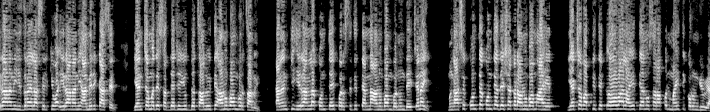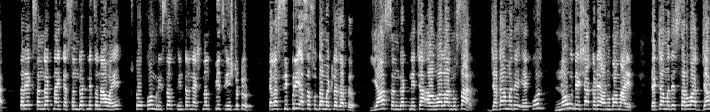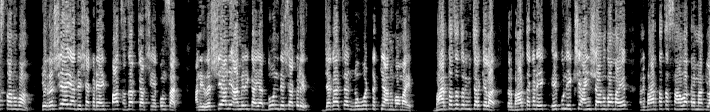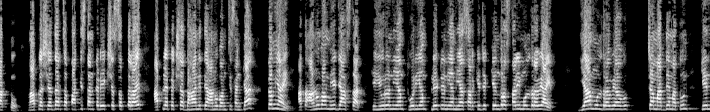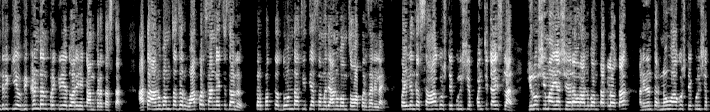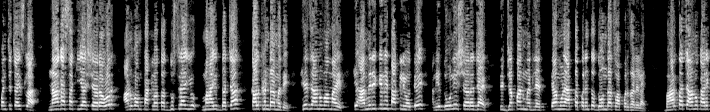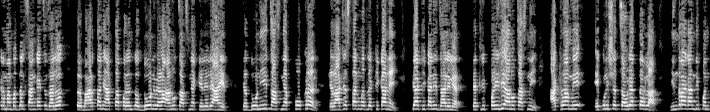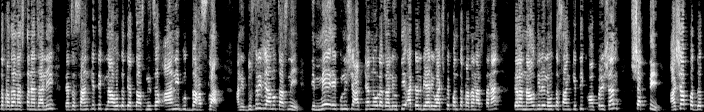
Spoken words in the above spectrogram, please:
Iran आणि Israel असेल किंवा इराण आणि अमेरिका असेल यांच्यामध्ये सध्या जे युद्ध चालू आहे ते अणुबॉम्बवर चालू आहे. कारण की इराणला कोणत्याही परिस्थितीत त्यांना अणुबॉम्ब बनवून द्यायचे नाही. मग असे कोणत्या कोणत्या देशाकडे अणुबॉम्ब आहेत याच्या बाबतीत एक अहवाल आहे त्यानुसार आपण माहिती करून घेऊया. तर एक संघटना आहे त्या संघटनेचं नाव आहे Stockholm Research International Peace Institute त्याला सिप्री असं सुद्धा म्हटलं जातं. या संघटनेच्या अहवालानुसार जगामध्ये एकूण नऊ देशाकडे अणुबॉम्ब आहेत. त्याच्यामध्ये सर्वात जास्त अणुबॉम्ब हे रशिया या देशाकडे आहेत पाच हजार चारशे एकोणसाठ. आणि रशिया आणि अमेरिका या दोन देशाकडेच जगाच्या नव्वद टक्के अणुबॉम्ब आहेत. भारताचा जर विचार केला तर भारताकडे एक, एकूण एकशे ऐंशी अणुबॉम्ब आहेत आणि भारताचा सहावा क्रमांक लागतो. आणि आपल्या शेजारचा पाकिस्तानकडे एकशे सत्तर आहेत. आपल्यापेक्षा दहाने त्या अणुबॉम्बची संख्या कमी आहे. आता अणुबॉम्ब हे जे असतात हे युरेनियम थोरियम प्लेटोनियम यासारखे जे केंद्रस्थानी मूलद्रव्य आहेत या च्या माध्यमातून केंद्रीय विखंडन प्रक्रियेद्वारे हे काम करत असतात. आता अनुभवचा जर वापर सांगायचं झालं तर फक्त दोनदाच इतिहासामध्ये अनुभवचा वापर झालेला आहे. पहिल्यांदा सहा ऑगस्ट एकोणीसशे पंचेचाळीस ला हिरोशिमा या शहरावर अणुबॉम्ब टाकला होता आणि नंतर नऊ ऑगस्ट एकोणीसशे पंचेचाळीस ला नागासाकी या शहरावर अणुबॉम्ब टाकला होता दुसऱ्या महायुद्धाच्या कालखंडामध्ये. हे जे अणुबॉम्ब आहेत हे अमेरिकेने टाकले होते आणि हे दोन्ही शहर जे आहेत ते जपान मधले आहेत. त्यामुळे आतापर्यंत दोनदाच वापर झालेला आहे. भारताच्या अणु कार्यक्रमाबद्दल सांगायचं झालं तर भारताने आतापर्यंत दोन वेळा अणु चाचण्या केलेल्या आहेत. त्या दोन्ही चाचण्या पोखरण हे राजस्थान मधलं ठिकाण आहे. त्या ठिकाणी झालेल्या आहेत. त्यातली पहिली अणु चाचणी अठरा मे एकोणीसशे चौऱ्याहत्तर ला इंदिरा गांधी पंतप्रधान असताना झाली. त्याचं सांकेतिक नाव होतं त्या चाचणीचं आणि बुद्ध हसला. आणि दुसरी जी अणु चाचणी ती मे एकोणीसशे अठ्ठ्याण्णव ला झाली होती. अटल बिहारी वाजपेयी पंतप्रधान असताना त्याला नाव दिलेलं होतं सांकेतिक ऑपरेशन शक्ती. अशा पद्धती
